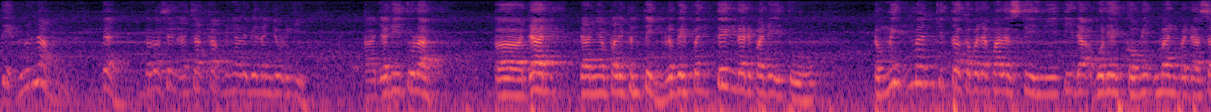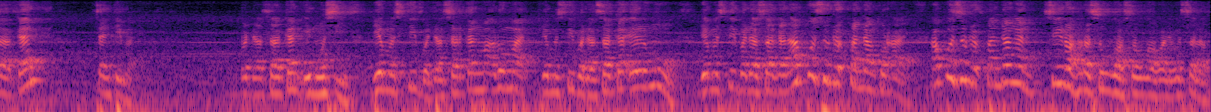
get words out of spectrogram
titik berenang. Kan? Kalau saya nak cakap dengan lebih lanjut lagi. Ha, jadi itulah. Uh, dan dan yang paling penting lebih penting daripada itu komitmen kita kepada Palestin ini tidak boleh komitmen berdasarkan sentimen berdasarkan emosi. Dia mesti berdasarkan maklumat. Dia mesti berdasarkan ilmu. Dia mesti berdasarkan apa sudut pandang Quran. Apa sudut pandangan sirah Rasulullah sallallahu alaihi wasallam.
